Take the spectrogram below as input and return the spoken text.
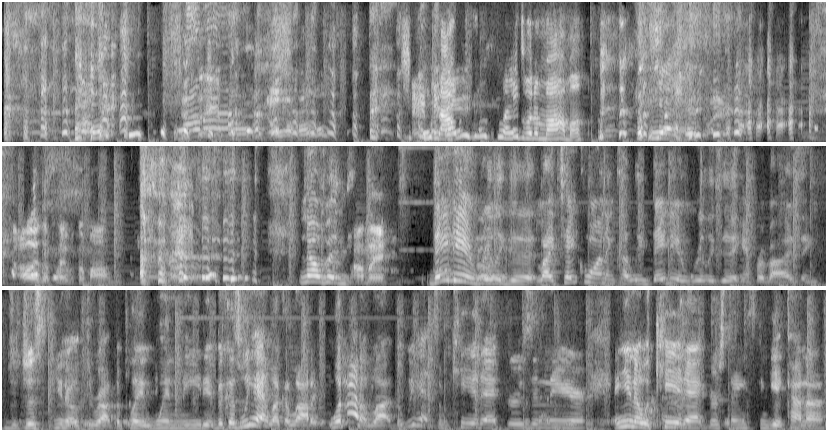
mama ain't home. No one home. It always goes plays with a mama. yes. always play with a mama. no, but mama they did really good. Like Taquan and Khalief, they did really good improvising, just you know, throughout the play when needed. Because we had like a lot of, well, not a lot, but we had some kid actors in there, and you know, with kid actors, things can get kind of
